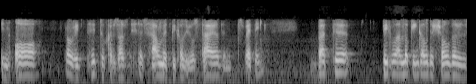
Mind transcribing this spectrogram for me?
in awe. Probably he took his, his helmet because he was tired and sweating. But uh, people are looking over the shoulder. There's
